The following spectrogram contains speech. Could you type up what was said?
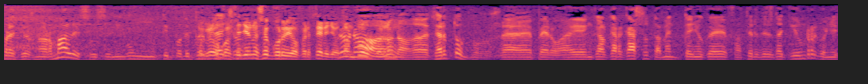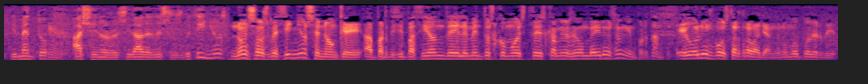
precios normales e sin ningún tipo de privilegio... Porque o Concello non se ocurriu ofrecerlo no, tampouco, non? Non, non, é certo, pues, eh, pero en calcar caso tamén teño que facer desde aquí un recoñecimento á xenerosidade desos veciños. Non só os veciños, senón que a participación de elementos como estes camións de bombeiros son importantes. Eu o lunes vou estar traballando, non vou poder vir.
